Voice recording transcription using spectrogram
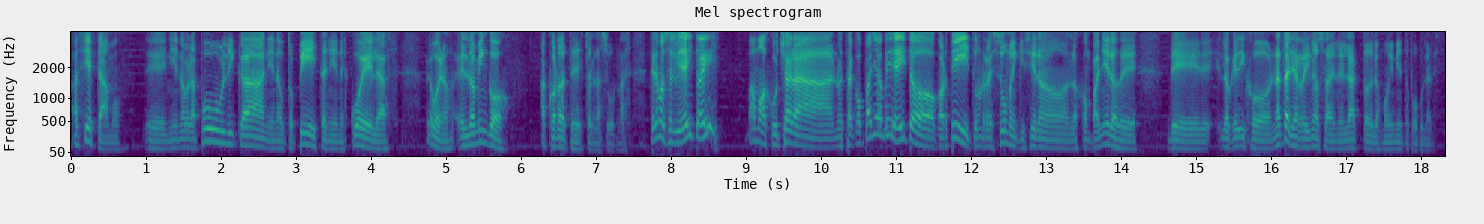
Así estamos, eh, ni en obra pública, ni en autopista, ni en escuelas. Pero bueno, el domingo, acordate de esto en las urnas. ¿Tenemos el videito ahí? Vamos a escuchar a nuestra compañera, un videito cortito, un resumen que hicieron los compañeros de, de lo que dijo Natalia Reynosa en el acto de los movimientos populares.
